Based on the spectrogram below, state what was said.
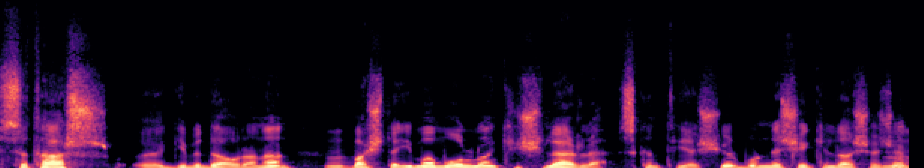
star e, gibi davranan başta İmamoğlu olan kişilerle sıkıntı yaşıyor. Bunu ne şekilde aşacak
